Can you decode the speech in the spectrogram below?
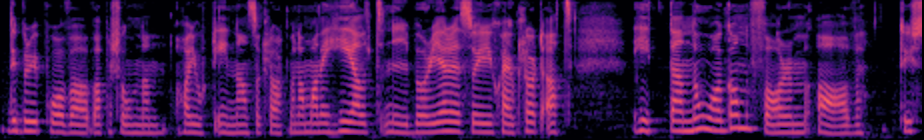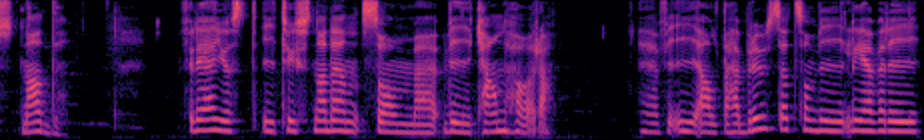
det beror ju på vad, vad, personen har gjort innan såklart. Men om man är helt nybörjare så är det självklart att hitta någon form av tystnad. För det är just i tystnaden som eh, vi kan höra. Eh, för i allt det här bruset som vi lever i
